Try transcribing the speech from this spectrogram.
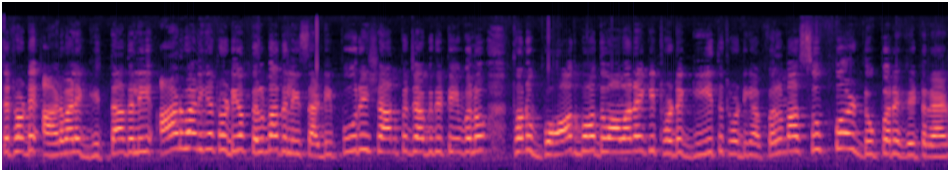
ਤੇ ਤੁਹਾਡੇ ਆਉਣ ਵਾਲੇ ਗੀਤਾਂ ਦੇ ਲਈ, ਆਉਣ ਵਾਲੀਆਂ ਤੁਹਾਡੀਆਂ ਫਿਲਮਾਂ ਦੇ ਲਈ ਸਾਡੀ ਪੂਰੀ ਸ਼ਾਨ ਪੰਜਾਬੀ ਦੀ ਟੀਮ ਵੱਲੋਂ ਤੁਹਾਨੂੰ ਬਹੁਤ-ਬਹੁਤ ਦੁਆਵਾਂ ਨੇ ਕਿ ਤੁਹਾਡੇ ਗੀਤ, ਤੁਹਾਡੀਆਂ ਫਿਲਮਾਂ ਸੁਪਰ ਡੁਪਰ ਹਿੱਟ ਰਹਿਣ।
